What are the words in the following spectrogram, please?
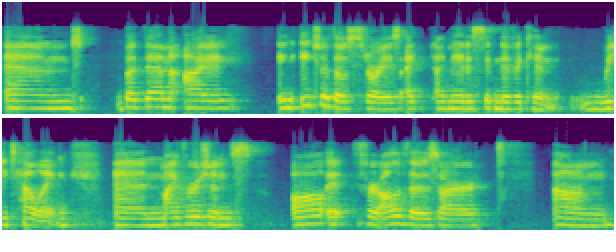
and but then I, in each of those stories, I, I made a significant retelling, and my versions all for all of those are. Um,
